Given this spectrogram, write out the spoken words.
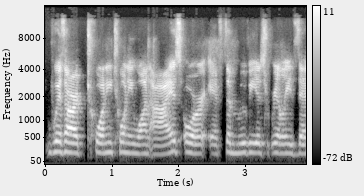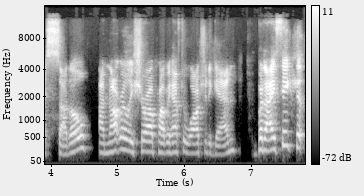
with our 2021 eyes or if the movie is really this subtle. I'm not really sure. I'll probably have to watch it again. But I think that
